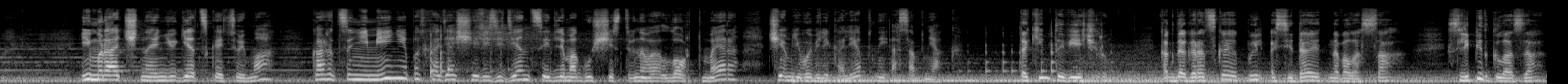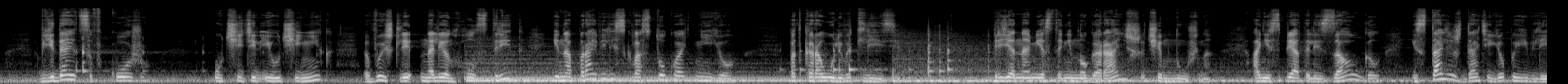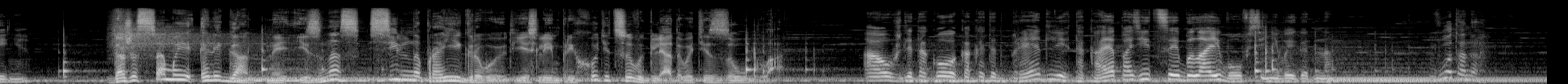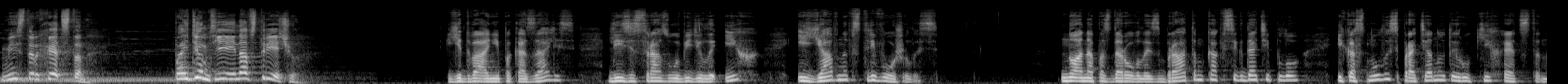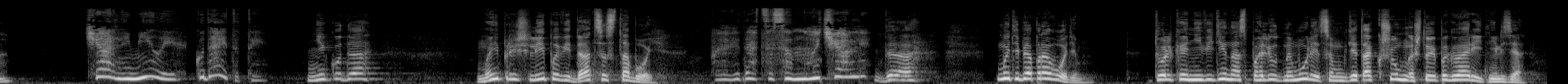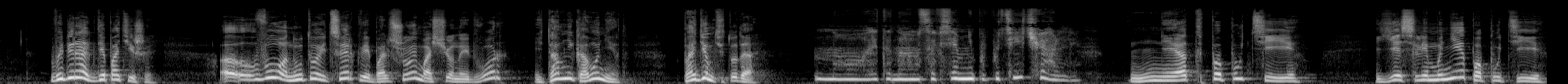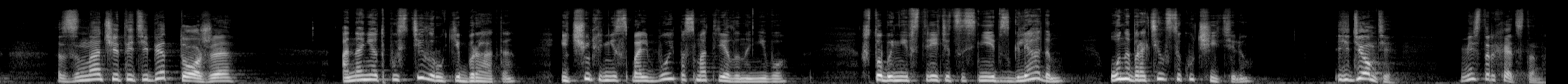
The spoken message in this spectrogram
И мрачная ньюгетская тюрьма – кажется не менее подходящей резиденцией для могущественного лорд-мэра, чем его великолепный особняк. Таким-то вечером, когда городская пыль оседает на волосах, слепит глаза, въедается в кожу, учитель и ученик вышли на Ленхолл-стрит и направились к востоку от нее, подкарауливать Лизи. Придя на место немного раньше, чем нужно, они спрятались за угол и стали ждать ее появления. Даже самые элегантные из нас сильно проигрывают, если им приходится выглядывать из-за угла. А уж для такого, как этот Брэдли, такая позиция была и вовсе невыгодна. Вот она, мистер Хедстон. Пойдемте ей навстречу. Едва они показались, Лизи сразу увидела их и явно встревожилась. Но она поздоровалась с братом, как всегда тепло, и коснулась протянутой руки Хедстона. Чарли, милый, куда это ты? Никуда. Мы пришли повидаться с тобой. Повидаться со мной, Чарли? Да. Мы тебя проводим. Только не веди нас по людным улицам, где так шумно, что и поговорить нельзя. Выбирай, где потише. А, вон, у той церкви большой мощеный двор, и там никого нет. Пойдемте туда. Это нам совсем не по пути, Чарли. Нет, по пути. Если мне по пути, значит и тебе тоже. Она не отпустила руки брата и чуть ли не с мольбой посмотрела на него. Чтобы не встретиться с ней взглядом, он обратился к учителю. Идемте, мистер Хедстон.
